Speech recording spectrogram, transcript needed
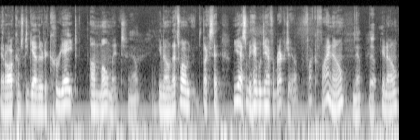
it all comes together to create a moment. yep, You know, that's why we, like I said, you ask me, hey, what'd you have for breakfast? You go, Fuck if I know. Yep. yep. You know,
